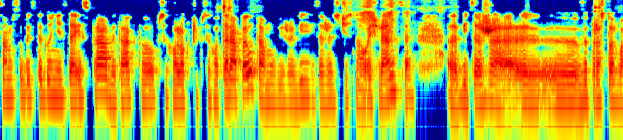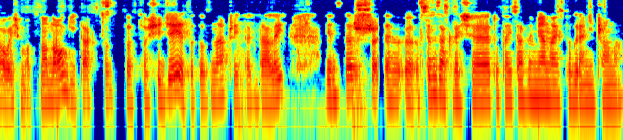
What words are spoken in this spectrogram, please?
sam sobie z tego nie zdaje sprawy, tak? To psycholog czy psychoterapeuta mówi, że widzę, że ścisnąłeś ręce, yy, widzę, że yy, wyprostowałeś mocno nogi, tak? Co, co, co się dzieje, co to znaczy i tak dalej. Więc też w tym zakresie tutaj ta wymiana jest ograniczona.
